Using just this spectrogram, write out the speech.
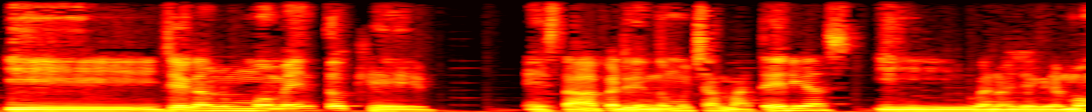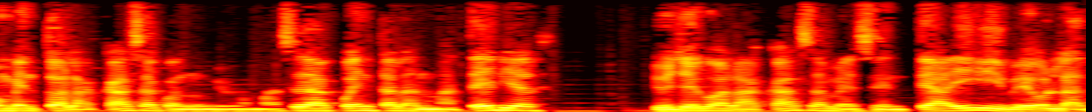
Y llega un momento que estaba perdiendo muchas materias y bueno, llegué el momento a la casa cuando mi mamá se da cuenta las materias. Yo llego a la casa, me senté ahí y veo las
